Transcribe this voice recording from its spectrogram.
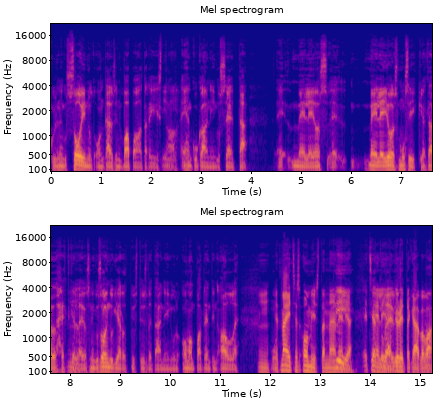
kyllä niinku soinut on täysin vapaata riistaa. Niin, Niin. Eihän kukaan niinku se, että meillä ei olisi, meillä ei olisi musiikkia tällä hetkellä, mm. jos niinku sointukierrot pystyisi vetämään niinku oman patentin alle. Niin, Mut- että mä itse asiassa omistan nämä neljä, et neljä tulee yrittäkääpä vaan.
